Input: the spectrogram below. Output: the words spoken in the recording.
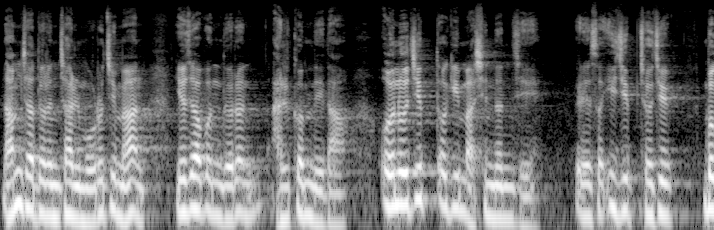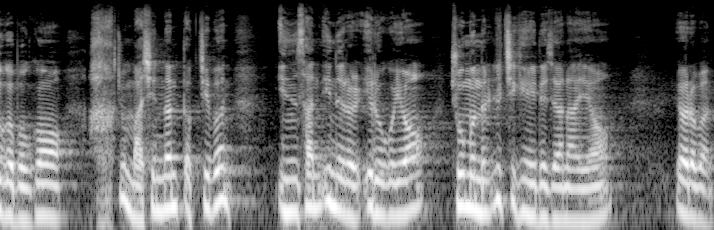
남자들은 잘 모르지만 여자분들은 알 겁니다. 어느 집 떡이 맛있는지. 그래서 이 집 저 집 먹어보고 아주 맛있는 떡집은 인산인해를 이루고요. 주문을 일찍 해야 되잖아요. 여러분,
